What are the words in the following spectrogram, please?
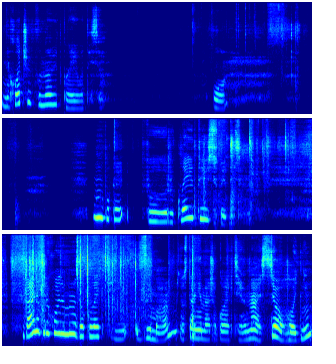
Не хоче воно відклеюватися. О. Ну, поки приклеїти сюди десь. Далі переходимо до колекції Зима. Остання наша колекція на сьогодні.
